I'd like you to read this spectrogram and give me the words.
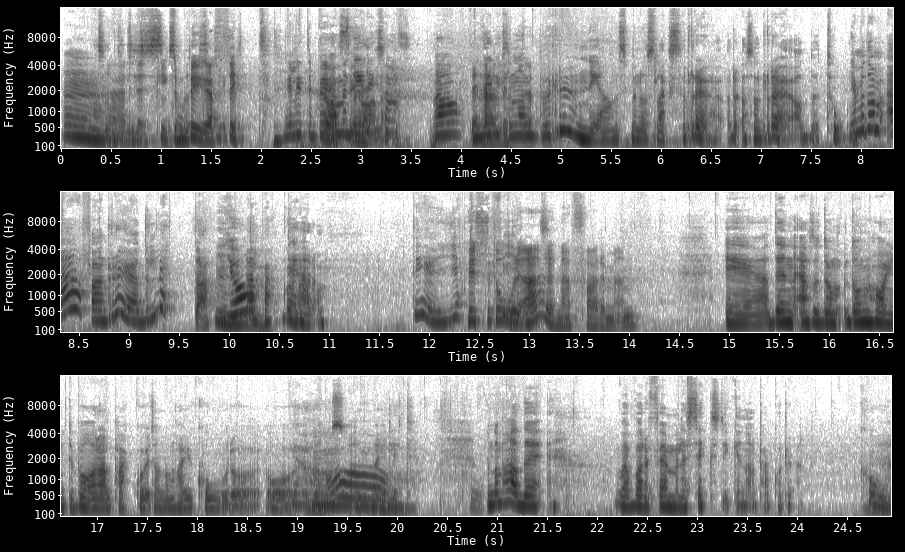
Mm. Alltså, lite Lite smutsigt. bösigt. Det är lite bös Ja, men det är liksom, ja, Det är det är liksom någon det. brun nyans med någon slags röd, alltså röd ton. Ja men de är fan rödlätta, Ja, det alpackorna. är de. Det är ju Hur jättefint. stor är den här farmen? Eh, den, alltså de, de har ju inte bara alpackor utan de har ju kor och, och höns och allt möjligt. Men de hade, vad var det, fem eller sex stycken alpackor tror jag. Cool.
